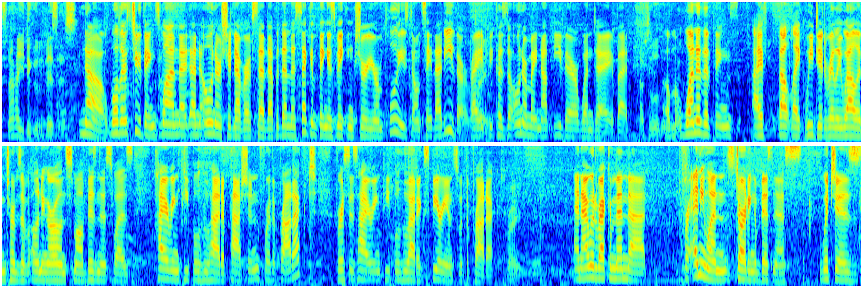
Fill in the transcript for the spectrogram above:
it's not how you do good business No. Well, there's two things. One, that an owner should never have said that. But then the second thing is making sure your employees don't say that either, right? Right. Because the owner might not be there one day. But absolutely um, one of the things I felt like we did really well in terms of owning our own small business was hiring people who had a passion for the product versus hiring people who had experience with the product. right And I would recommend that for anyone starting a business, which is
